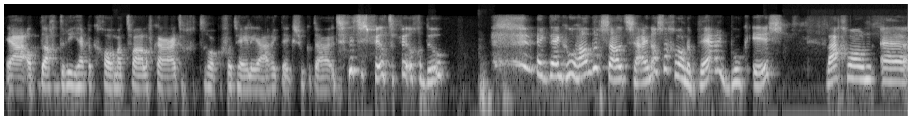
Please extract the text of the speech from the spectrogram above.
ja, op dag drie heb ik gewoon maar twaalf kaarten getrokken voor het hele jaar. Ik denk, zoek het uit. Dit is veel te veel gedoe. ik denk, hoe handig zou het zijn als er gewoon een werkboek is Waar gewoon uh,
